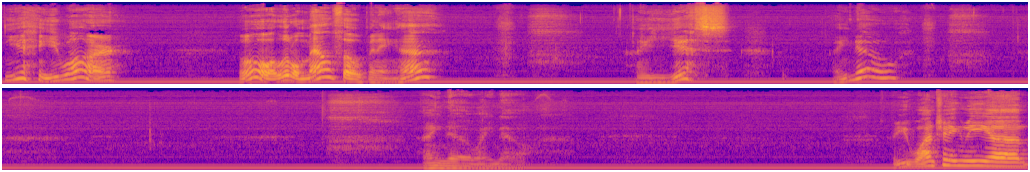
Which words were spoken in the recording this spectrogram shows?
Yeah, you are. Oh, a little mouth opening, huh? Uh, yes, I know. I know, I know. Are you watching me uh,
